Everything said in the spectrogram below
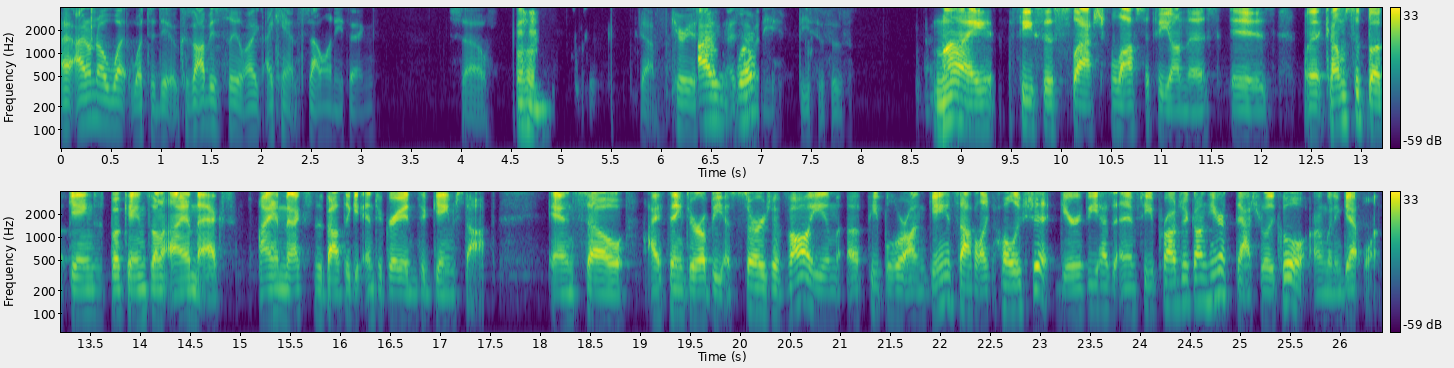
I, I don't know what what to do because obviously, like, I can't sell anything. So mm-hmm. yeah, I'm curious. I, if you guys have any theses? My thesis slash philosophy on this is when it comes to book games, book games on IMX, IMX is about to get integrated into GameStop. And so I think there will be a surge of volume of people who are on GameStop like, holy shit, Gary Vee has an NFT project on here. That's really cool. I'm going to get one.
